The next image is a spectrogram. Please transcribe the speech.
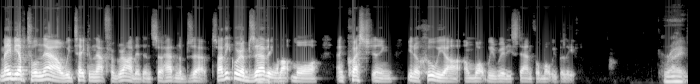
maybe up till now we'd taken that for granted and so hadn't observed. So I think we're observing a lot more and questioning you know who we are and what we really stand for and what we believe. Right.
